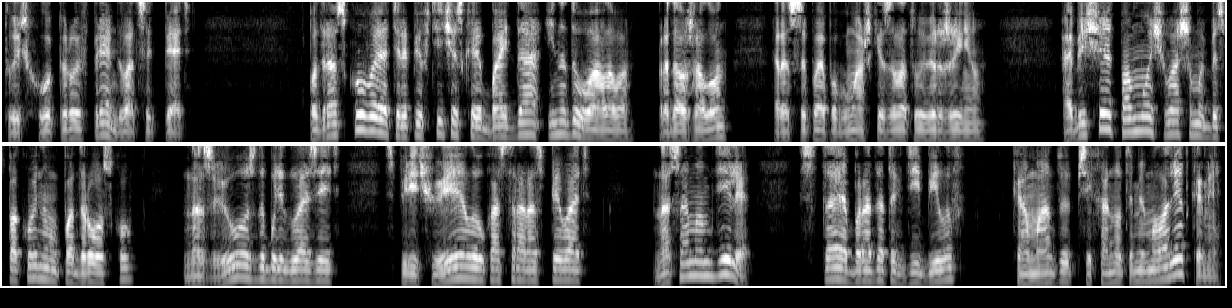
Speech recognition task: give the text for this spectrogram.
то есть Хопперу и впрямь 25. «Подростковая терапевтическая байда и надувалова», — продолжал он, рассыпая по бумажке золотую Вирджинию. «Обещают помочь вашему беспокойному подростку, на звезды будет глазеть, спиричуэлы у костра распевать. На самом деле стая бородатых дебилов командует психанутыми-малолетками,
